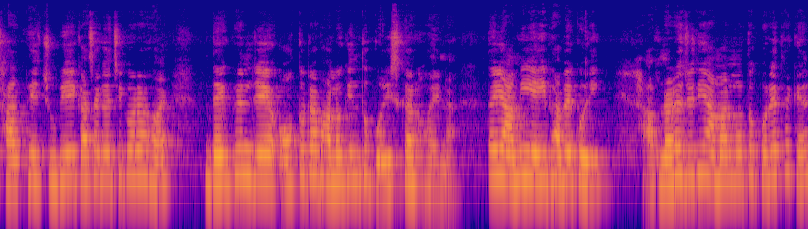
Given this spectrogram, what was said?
সার্ফে চুবিয়ে কাছাকাছি করা হয়, দেখবেন যে অতটা ভালো কিন্তু পরিষ্কার হয় না। তাই আমি এইভাবে করি। আপনারা যদি আমার মতো করে থাকেন,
